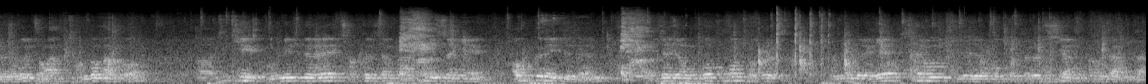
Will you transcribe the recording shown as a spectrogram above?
노력을 종합 점검하고 어, 특히 국민들의 접근성과 편의성이 업그레이드된 규제정보 포털을 국민들에게 새로운 규제정보 포털을 시연하고자 합니다.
